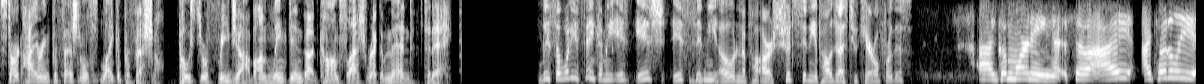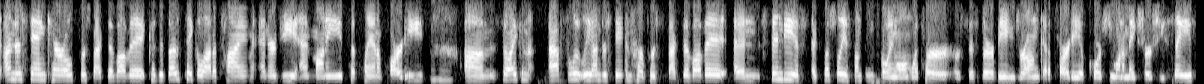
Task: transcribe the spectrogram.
Start hiring professionals like a professional. Post your free job on linkedin.com slash recommend today. Lisa, what do you think? I mean, is is is Sydney owed an or should Sydney apologize to Carol for this? Uh, good morning. So I I totally understand Carol's perspective of it because it does take a lot of time, energy, and money to plan a party. Um, so I can absolutely understand her perspective of it. And Cindy, if especially if something's going on with her her sister being drunk at a party, of course you want to make sure she's safe.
